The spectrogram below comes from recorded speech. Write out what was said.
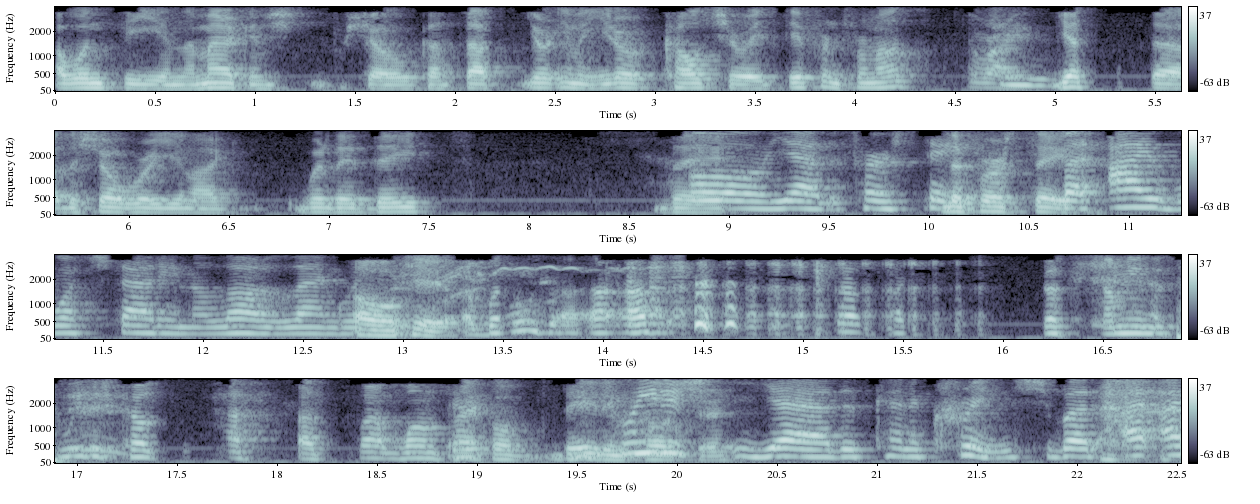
I wouldn't see an American sh- show because that your I mean your culture is different from us. Right. Mm. Just the the show where you like where they date. They oh yeah, the first date. the first date. But I watched that in a lot of languages. Oh, okay. Uh, But also, uh, uh, uh, that's, I mean, the Swedish culture has, has one type of dating the Swedish, culture. yeah, this kind of cringe. But I, I,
